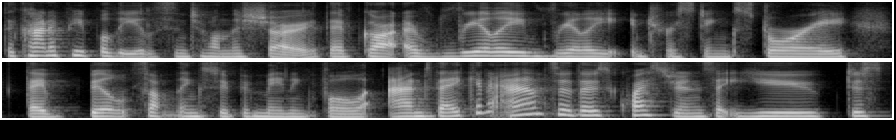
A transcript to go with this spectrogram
the kind of people that you listen to on the show. They've got a really, really interesting story. They've built something super meaningful and they can answer those questions that you just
